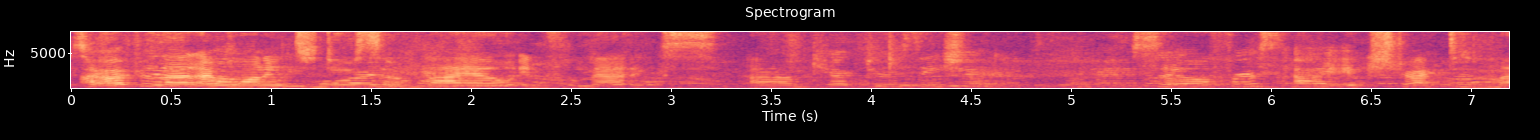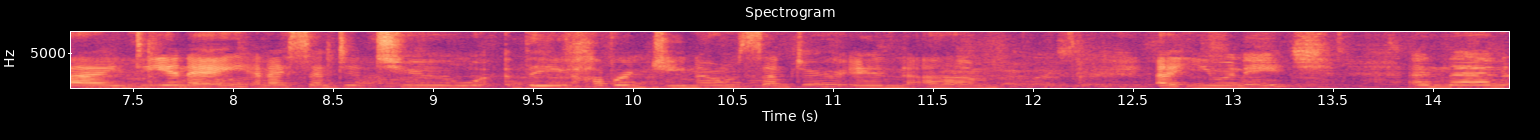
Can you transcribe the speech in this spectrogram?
So after that, I wanted to do some bioinformatics um, characterization. So first I extracted my DNA and I sent it to the Hubbard Genome Center in um, at UNH. And then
